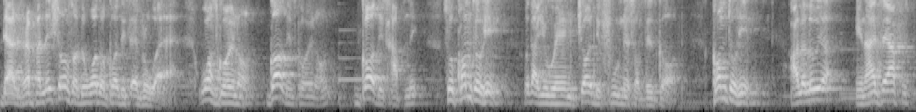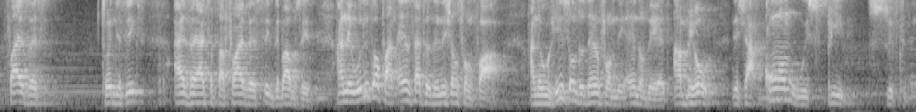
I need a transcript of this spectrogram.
The revelations of the word of God is everywhere. What's going on? God is going on. God is happening. So come to Him so that you will enjoy the fullness of this God. Come to Him. Hallelujah. In Isaiah 5, verse 26, Isaiah chapter 5, verse 6, the Bible says, And they will lift up an ensign to the nations from far, and they will hiss unto them from the end of the earth, and behold, they shall come with speed swiftly.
